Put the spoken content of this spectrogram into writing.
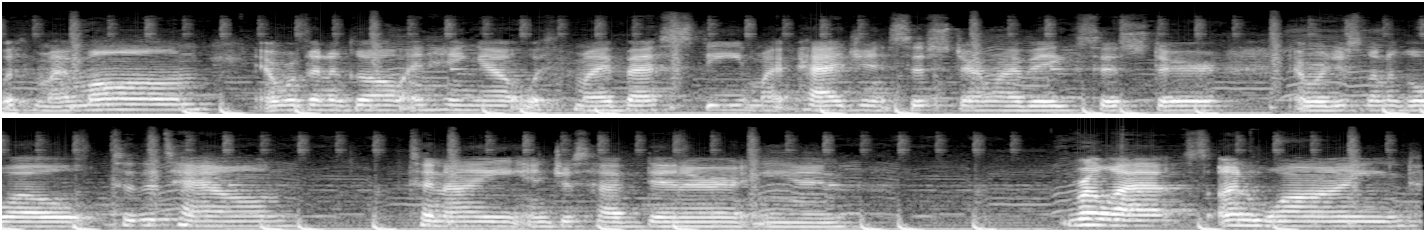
with my mom, and we're gonna go and hang out with my bestie, my pageant sister, my big sister, and we're just gonna go out to the town tonight and just have dinner and relax, unwind,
